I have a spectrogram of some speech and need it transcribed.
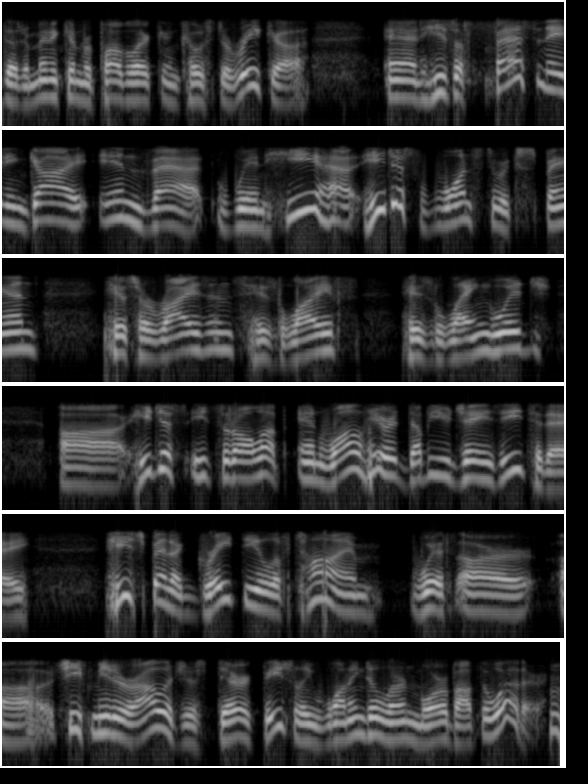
the Dominican Republic, and Costa Rica. And he's a fascinating guy in that when he ha- he just wants to expand his horizons, his life, his language. Uh, he just eats it all up. And while here at WJZ today, he spent a great deal of time with our uh, chief meteorologist Derek Beasley, wanting to learn more about the weather. Hmm.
